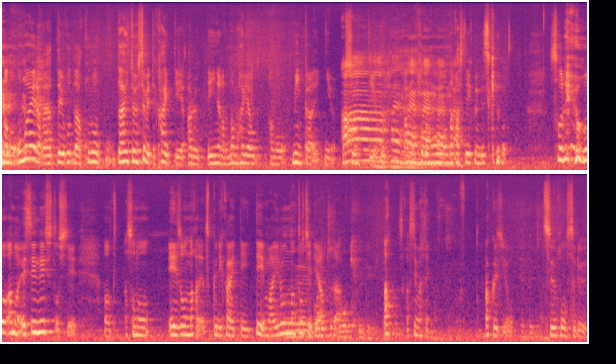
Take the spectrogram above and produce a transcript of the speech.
あのお前らがやってることはこの台帳に全て書いてあるって言いながらなまはげをあの民家に襲うっていうあの子供を泣かしていくんですけどそれをあの SNS としてあのその映像の中で作り変えていて、まあ、いろんな土地であった。あすいません。悪事を通報する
